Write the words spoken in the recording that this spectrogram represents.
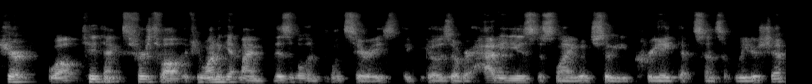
Sure. Well, two things. First of all, if you want to get my Invisible Influence series, it goes over how to use this language so you create that sense of leadership.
